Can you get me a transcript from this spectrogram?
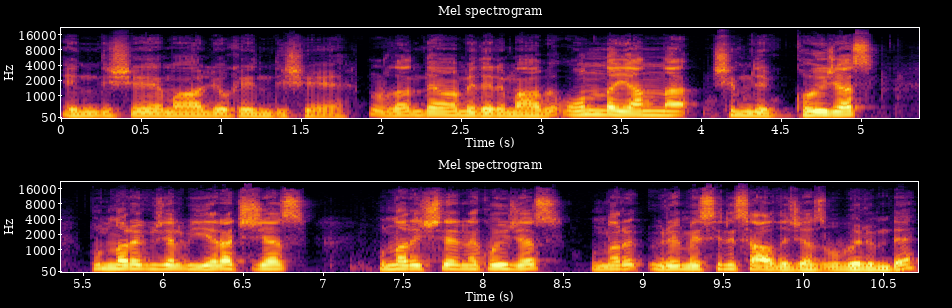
Endişeye mal yok endişeye. Buradan devam edelim abi. Onu da yanına şimdi koyacağız. Bunlara güzel bir yer açacağız. Bunları içlerine koyacağız. Bunları üremesini sağlayacağız bu bölümde.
